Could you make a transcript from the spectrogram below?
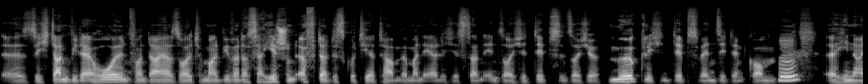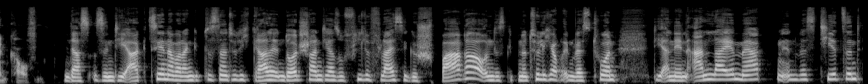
äh, sich dann wieder erholen. Von daher sollte man, wie wir das ja hier schon öfter diskutiert haben, wenn man ehrlich ist, dann in solche Dips, in solche möglichen Dips, wenn sie denn kommen, hm. äh, hineinkaufen. Das sind die Aktien, aber dann gibt es natürlich gerade in Deutschland ja so viele fleißige Sparer und es gibt natürlich auch Investoren, die an den Anleihemärkten investiert sind.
